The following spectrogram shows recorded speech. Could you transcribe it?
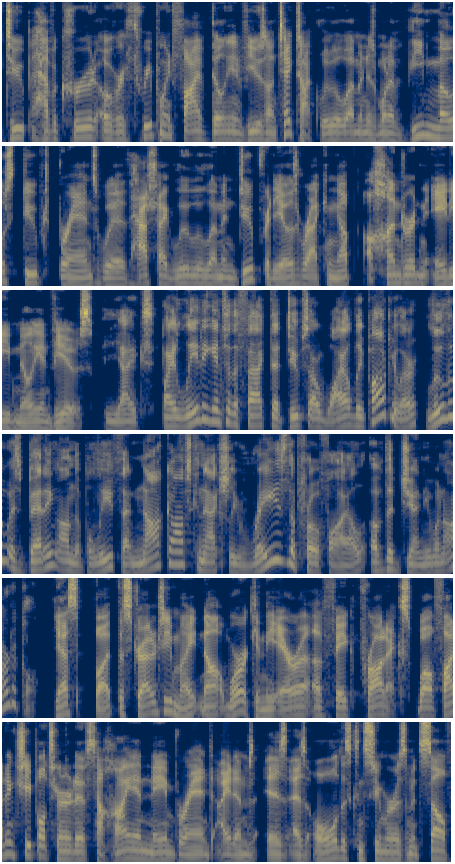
dupe have accrued over 3.5 billion views on TikTok. Lululemon is one of the most duped brands with hashtag Lululemon dupe videos racking up 180 million views. Yikes. By leaning into the fact that dupes are wildly popular, Lulu is betting on the belief that knockoffs can actually raise the profile of the genuine article. Yes, but the strategy might not work in the era of fake products. While finding cheap alternatives to high end name brand items is as old as consumerism itself,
